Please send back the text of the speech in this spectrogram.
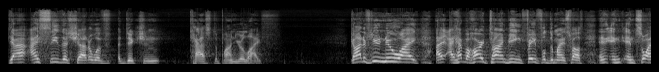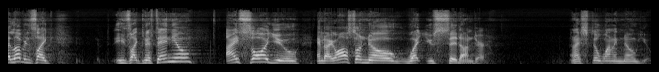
yeah, I see the shadow of addiction cast upon your life. God, if you knew I, I, I have a hard time being faithful to my spouse, and, and, and so I love it. It's like, he's like, Nathaniel, I saw you, and I also know what you sit under. And I still want to know you.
